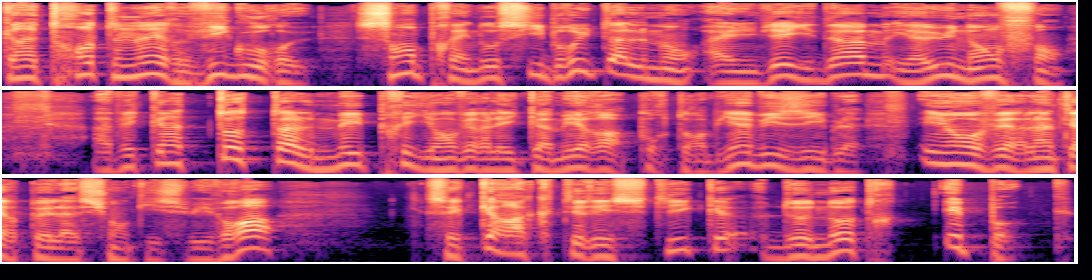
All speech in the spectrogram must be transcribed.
qu'un trentenaire vigoureux s'en prenne aussi brutalement à une vieille dame et à une enfant, avec un total mépris envers les caméras, pourtant bien visibles, et envers l'interpellation qui suivra, c'est caractéristique de notre époque.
